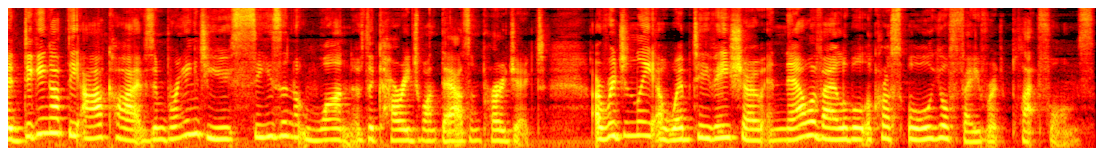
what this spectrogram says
We're digging up the archives and bringing to you season one of the Courage 1000 project originally a web TV show and now available across all your favourite platforms.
